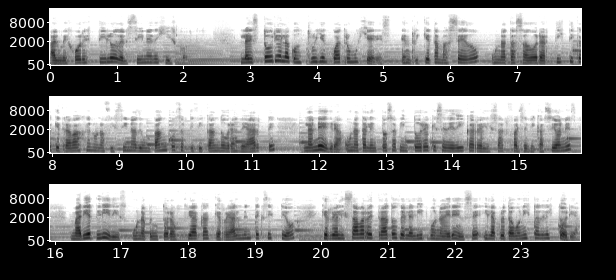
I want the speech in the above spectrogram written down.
al mejor estilo del cine de Hitchcock. La historia la construyen cuatro mujeres. Enriqueta Macedo, una tasadora artística que trabaja en una oficina de un banco certificando obras de arte. La Negra, una talentosa pintora que se dedica a realizar falsificaciones. Mariette Lidis, una pintora austriaca que realmente existió, que realizaba retratos de la élite bonaerense y la protagonista de la historia,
